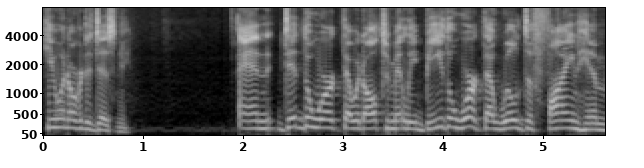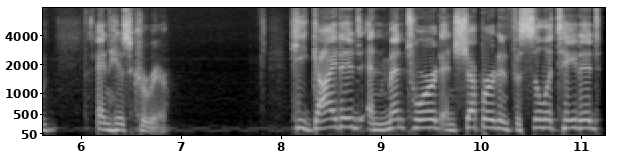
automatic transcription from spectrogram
he went over to Disney and did the work that would ultimately be the work that will define him and his career. He guided and mentored and shepherded and facilitated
